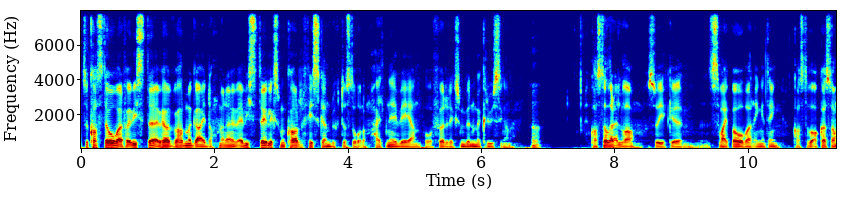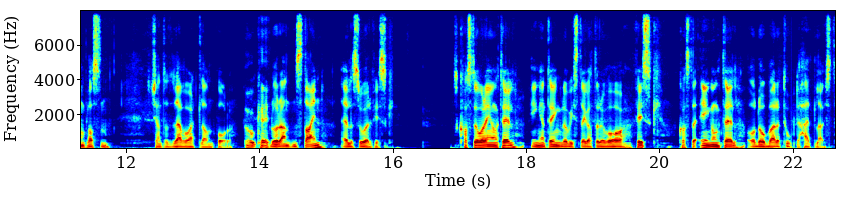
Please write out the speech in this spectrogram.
Så kastet jeg over, for jeg visste Vi hadde med guide, da, men jeg, jeg visste liksom hvor fisken brukte å stå. da Helt ned i veden på før det liksom begynner med krusingene. Ja. Kasta over elva, så gikk jeg sveipa over, ingenting. Kasta på akkurat samme plassen. Kjente at det var et eller annet på det. Okay. Da er det enten stein, eller så er det fisk. Så kastet jeg over en gang til, ingenting. Da visste jeg at det var fisk. Kastet en gang til, og da bare tok det helt løst.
